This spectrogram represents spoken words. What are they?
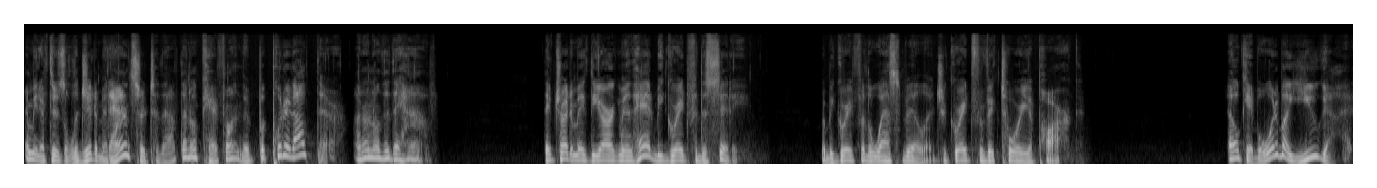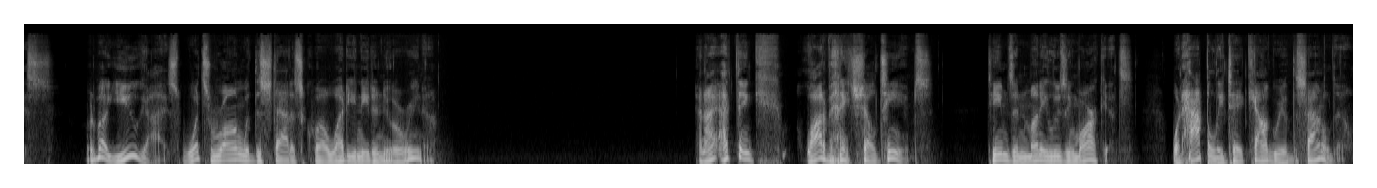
I mean, if there's a legitimate answer to that, then okay, fine. But put it out there. I don't know that they have. They've tried to make the argument, hey, it'd be great for the city. It'd be great for the West Village, great for Victoria Park. Okay, but what about you guys? What about you guys? What's wrong with the status quo? Why do you need a new arena? And I, I think a lot of NHL teams, teams in money losing markets, would happily take Calgary of the Saddledome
